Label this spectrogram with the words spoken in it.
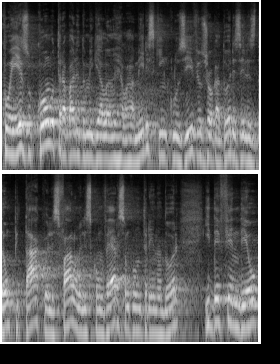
coeso com o trabalho do Miguel Ángel Ramírez, que inclusive os jogadores eles dão pitaco, eles falam, eles conversam com o treinador e defendeu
